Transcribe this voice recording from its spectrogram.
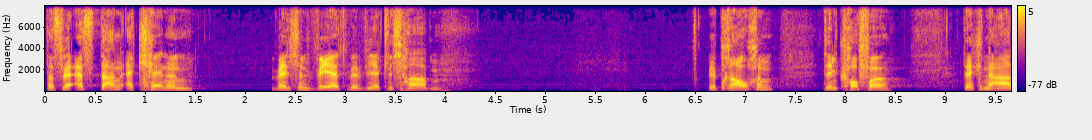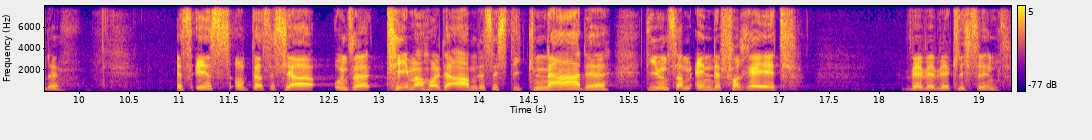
dass wir erst dann erkennen, welchen Wert wir wirklich haben. Wir brauchen den Koffer der Gnade. Es ist, und das ist ja unser Thema heute Abend, es ist die Gnade, die uns am Ende verrät, wer wir wirklich sind.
